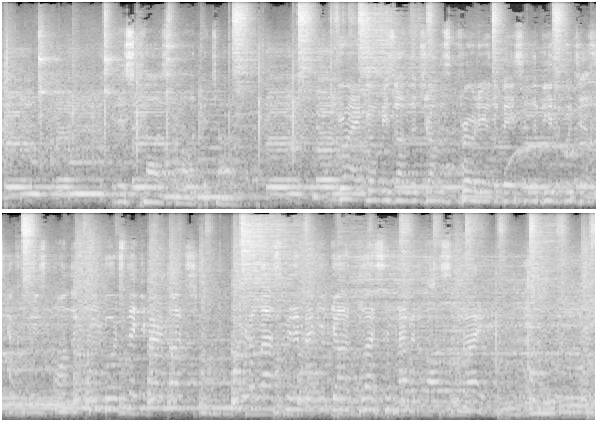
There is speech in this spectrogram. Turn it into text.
It is Cosmo on guitar. Brian Gomez on the drums, Brody on the bass, and the beautiful Jessica Felice on the keyboards. Thank you very much for your Last Minute Meggie. God bless and have an awesome night.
